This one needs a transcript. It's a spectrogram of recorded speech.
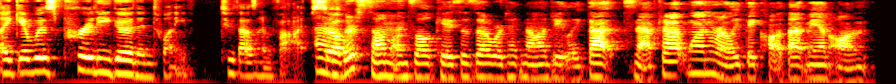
Like it was pretty good in 20, 2005. I know, So there's some unsolved cases though where technology, like that Snapchat one, where like they caught that man on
